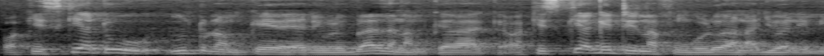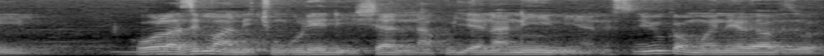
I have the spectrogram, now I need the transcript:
Wakisikia tu mtu na mkewe, yani yule brother na mke wake, wakisikia geti linafunguliwa anajua ni mimi. Kwa hiyo lazima anichungulie dirishani na kuja na nini, yani sijui kama umeelewa vizuri.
